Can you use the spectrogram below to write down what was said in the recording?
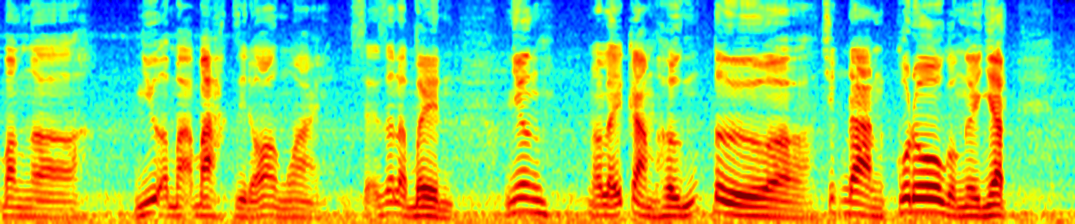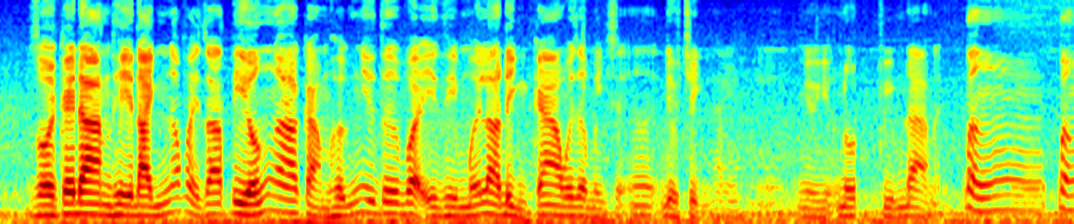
bằng uh, nhựa mạ bạc gì đó ở ngoài sẽ rất là bền nhưng nó lấy cảm hứng từ ờ, chiếc đàn Kodo của người Nhật rồi cây đàn thì đánh nó phải ra tiếng à, cảm hứng như thế vậy thì mới là đỉnh cao bây giờ mình sẽ điều chỉnh hay như những nốt phím đàn này. Tưng tưng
